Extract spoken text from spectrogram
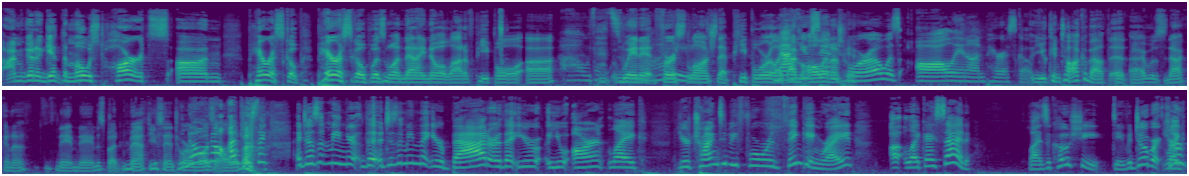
I'm gonna get the most hearts on Periscope. Periscope was one that I know a lot of people. Uh, Oh, that's when it first launched, that people were like, Matthew I'm all in on. Per- Santoro was all in on Periscope you can talk about that. I was not gonna name names, but Matthew Santoro No, was no, all I'm about. just saying it doesn't mean you're it doesn't mean that you're bad or that you you aren't like you're trying to be forward thinking, right? Uh, like I said, Liza Koshy, David Dobrik, like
